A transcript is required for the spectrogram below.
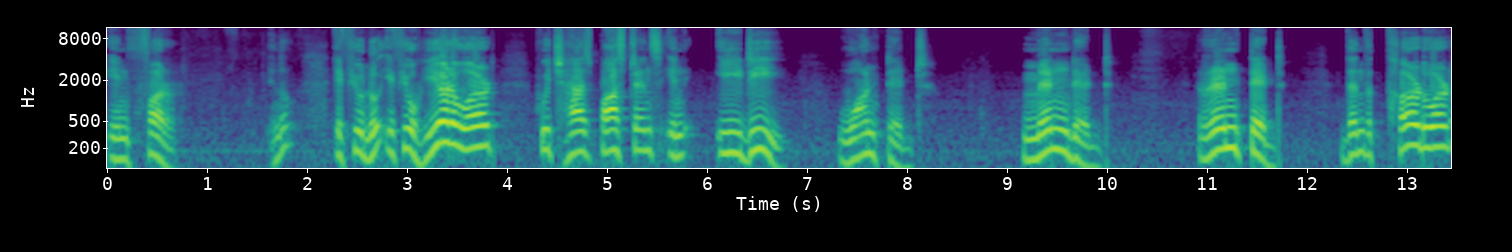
infer. You know, if you know, if you hear a word which has past tense in ed, wanted, mended, rented, then the third word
